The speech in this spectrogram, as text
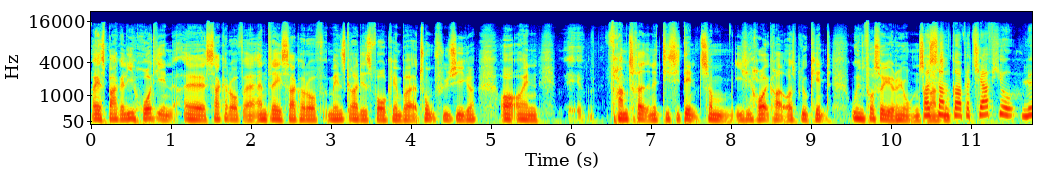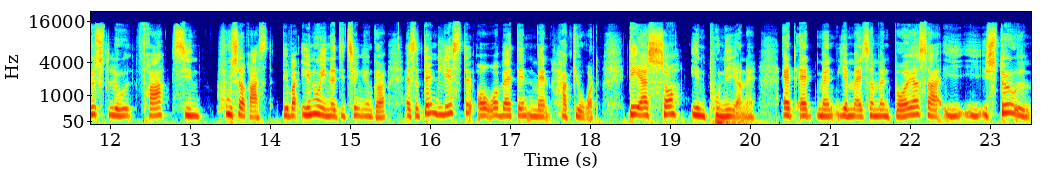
Og jeg sparker lige hurtigt ind. Uh, Sakharov er Andrei Sakharov, menneskerettighedsforkæmper, atomfysiker og, og en uh, fremtrædende dissident, som i høj grad også blev kendt uden for Sovjetunionens grænser. Og som Gorbachev jo løslod fra sin husarrest. Det var endnu en af de ting, han gør. Altså den liste over, hvad den mand har gjort, det er så imponerende, at, at man, jamen, altså, man bøjer sig i, i, i støvet.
